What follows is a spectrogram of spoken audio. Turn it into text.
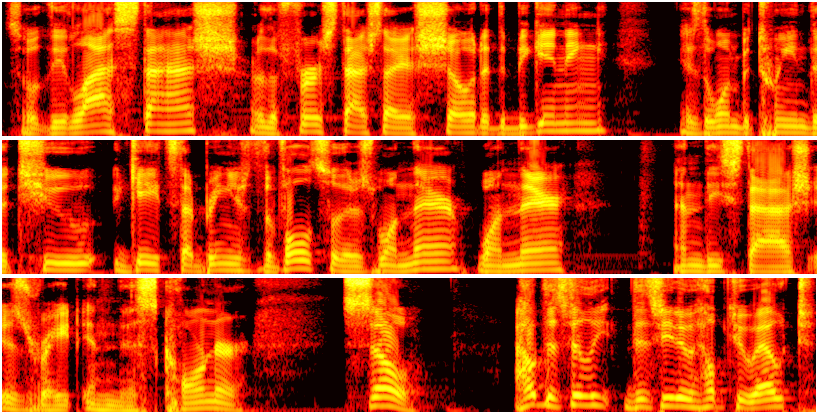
So the last stash, or the first stash that I showed at the beginning, is the one between the two gates that bring you to the vault. So there's one there, one there, and the stash is right in this corner. So I hope this video, this video helped you out.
